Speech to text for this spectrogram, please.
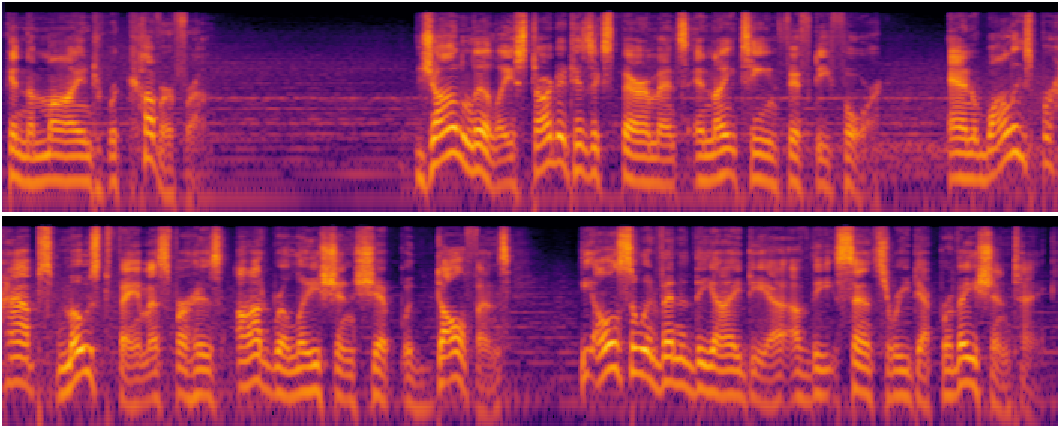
can the mind recover from. John Lilly started his experiments in 1954, and while he's perhaps most famous for his odd relationship with dolphins, he also invented the idea of the sensory deprivation tank.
